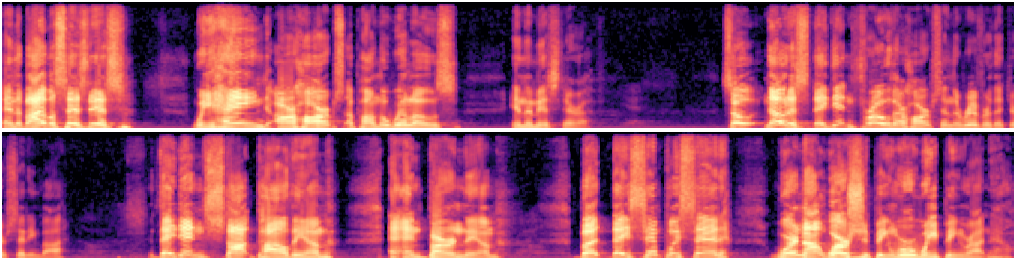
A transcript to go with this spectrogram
And the Bible says this We hanged our harps upon the willows in the midst thereof. So notice they didn't throw their harps in the river that they're sitting by. They didn't stockpile them and burn them, but they simply said, We're not worshiping, we're weeping right now.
